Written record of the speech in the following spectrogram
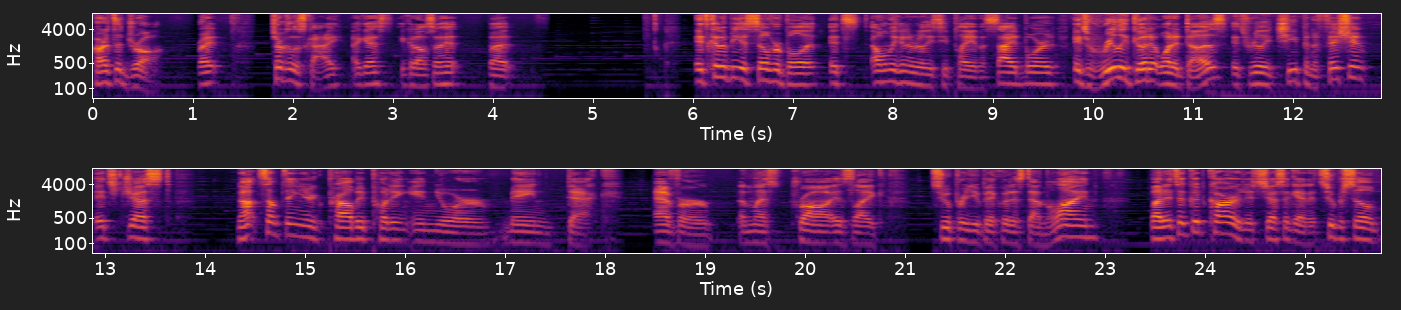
Cards that draw, right? Circle the Sky, I guess it could also hit, but it's going to be a silver bullet. It's only going to really see play in the sideboard. It's really good at what it does. It's really cheap and efficient. It's just not something you're probably putting in your main deck ever unless draw is like super ubiquitous down the line. But it's a good card. It's just again, it's super sil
